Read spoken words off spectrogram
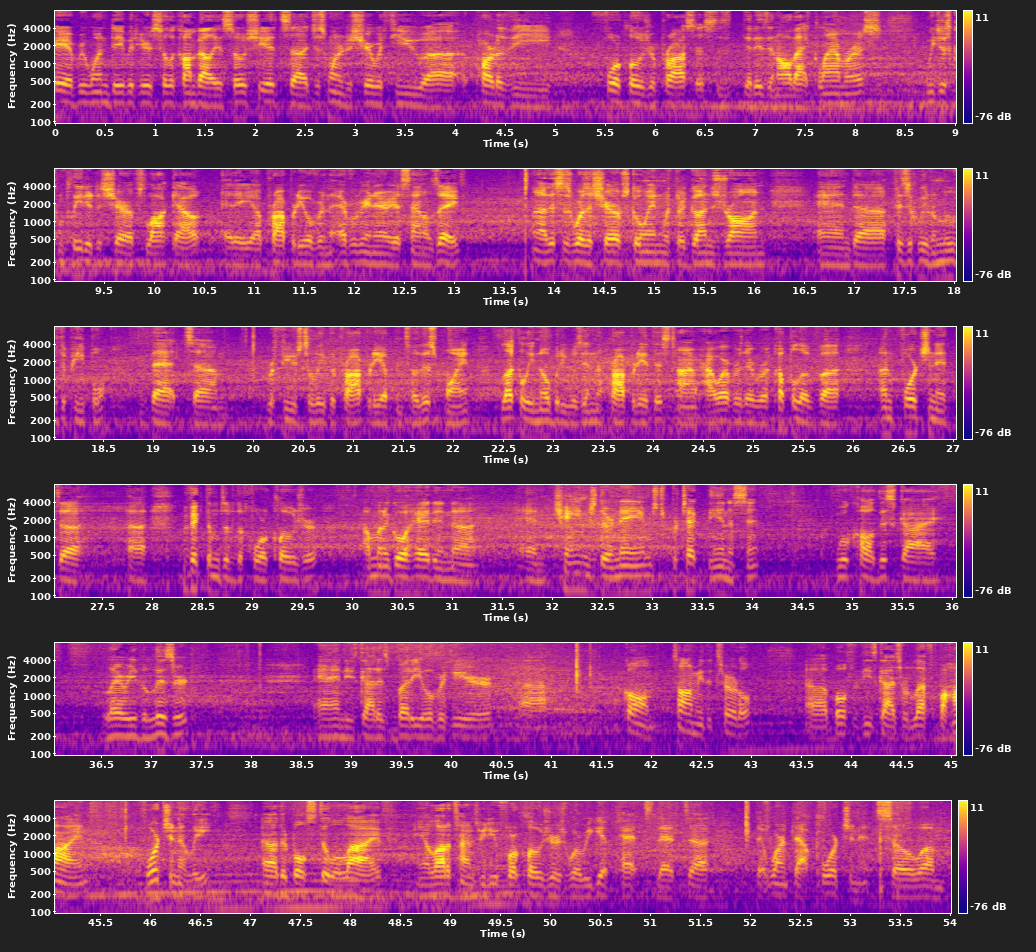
Hey everyone, David here, Silicon Valley Associates. Uh, just wanted to share with you uh, part of the foreclosure process that isn't all that glamorous. We just completed a sheriff's lockout at a uh, property over in the Evergreen area of San Jose. Uh, this is where the sheriffs go in with their guns drawn and uh, physically remove the people that um, refused to leave the property up until this point. Luckily, nobody was in the property at this time. However, there were a couple of uh, unfortunate uh, uh, victims of the foreclosure. I'm going to go ahead and uh, and change their names to protect the innocent. We'll call this guy Larry the Lizard, and he's got his buddy over here. Uh, call him Tommy the Turtle. Uh, both of these guys were left behind. Fortunately, uh, they're both still alive. You know, a lot of times we do foreclosures where we get pets that uh, that weren't that fortunate. So. Um,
